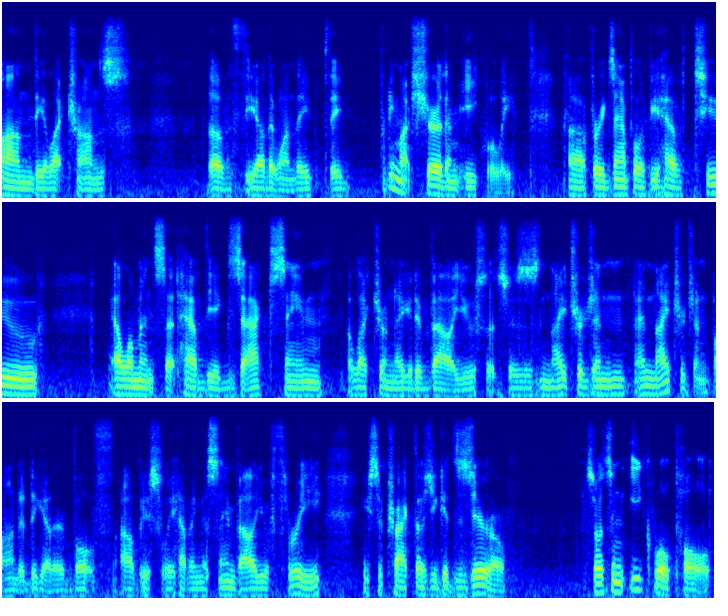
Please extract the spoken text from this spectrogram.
on the electrons of the other one. They, they pretty much share them equally. Uh, for example, if you have two elements that have the exact same electronegative value, such as nitrogen and nitrogen bonded together, both obviously having the same value of 3. You subtract those, you get 0. So it's an equal pull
